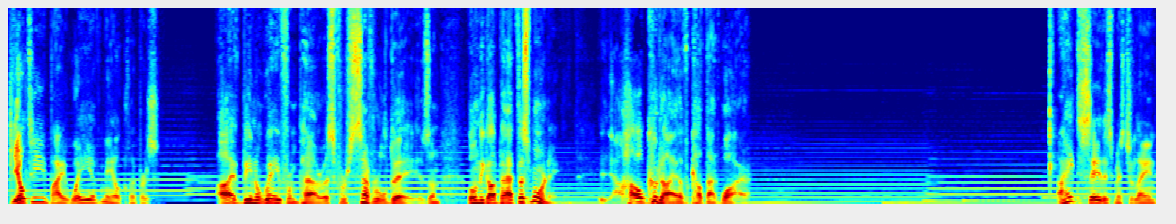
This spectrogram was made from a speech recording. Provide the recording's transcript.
Guilty by way of nail clippers. I've been away from Paris for several days and only got back this morning. How could I have cut that wire? I hate to say this, Mr. Lane,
